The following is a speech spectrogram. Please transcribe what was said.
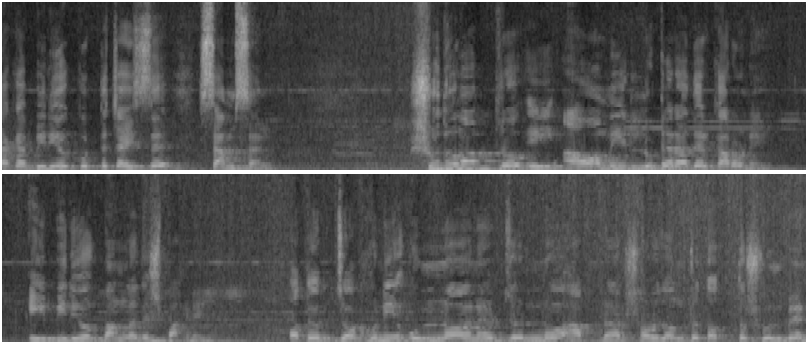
টাকা বিনিয়োগ করতে চাইছে স্যামসাং শুধুমাত্র এই আওয়ামী লুটেরাদের কারণে এই বিনিয়োগ বাংলাদেশ পায় নাই অতএব যখনই উন্নয়নের জন্য আপনার ষড়যন্ত্র তত্ত্ব শুনবেন,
